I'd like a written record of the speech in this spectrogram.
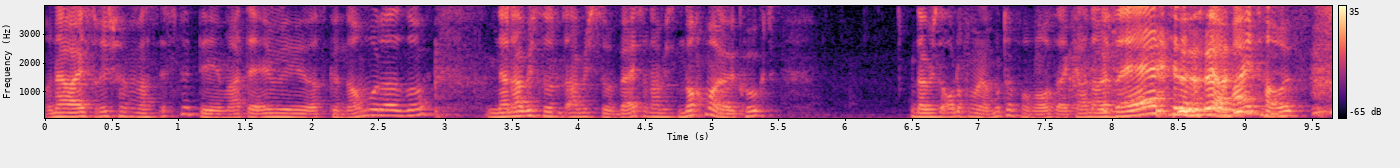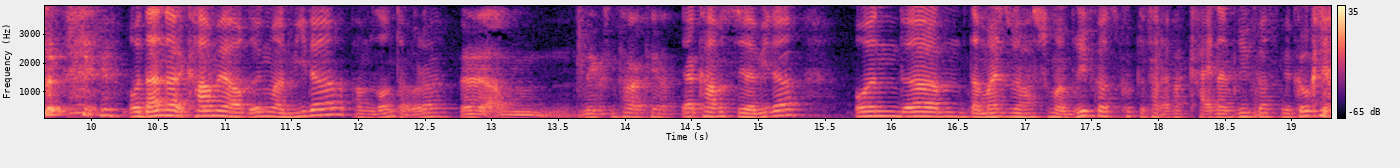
Und da war ich so richtig, was ist mit dem? Hat der irgendwie was genommen oder so? Und dann habe ich so, habe ich so weiter und habe ich es nochmal geguckt. Und da habe ich das Auto von meiner Mutter vom Haus erkannt. Da war ich so, hä? Das ist ja mein Haus. Und dann äh, kam er auch irgendwann wieder, am Sonntag, oder? Äh, am nächsten Tag, ja. Ja, kamst du ja wieder. Und ähm, dann meintest du, du hast schon mal einen Briefkasten geguckt. Das hat einfach keiner in den Briefkasten geguckt.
